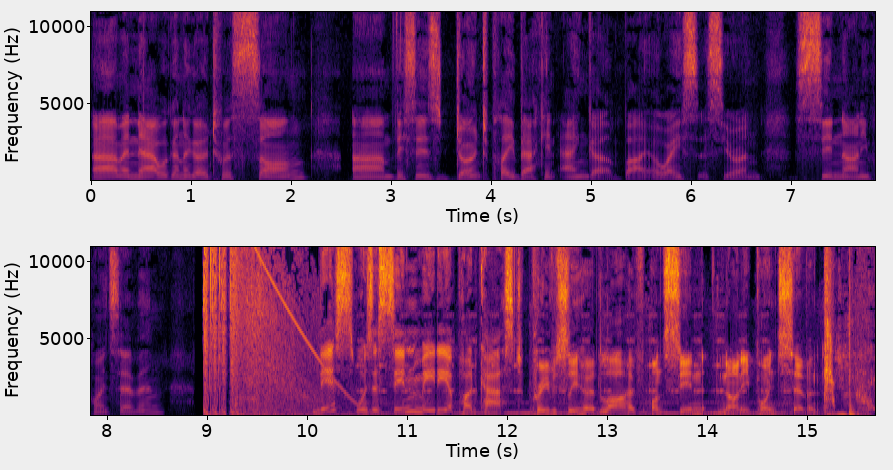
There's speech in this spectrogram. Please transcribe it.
Um, and now we're going to go to a song. Um, this is Don't Play Back in Anger by Oasis. You're on SYN 90.7. This was a SYN Media podcast. Previously heard live on SYN 90.7.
